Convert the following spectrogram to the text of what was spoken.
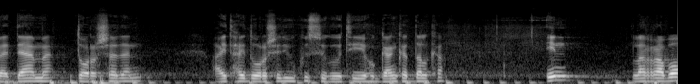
maadaama doorashadan ay tahay doorashadii uu ku sagootiyey hoggaanka dalka. In la rabo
